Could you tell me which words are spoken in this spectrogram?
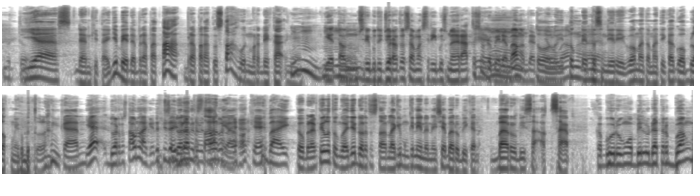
betul. Yes, dan kita aja beda berapa ta berapa ratus tahun merdekanya. Hmm, Ya tahun hmm. 1700 sama 1900 Iya. udah beda banget kan. Tuh, lo hitung deh tuh sendiri. Gue matematika goblok nih kebetulan kan. Ya 200 tahun lah kita bisa bilang 200 tahun ya. Oke, baik. Tuh, berarti lu tunggu aja 200 tahun lagi mungkin Indonesia baru bikin baru bisa accept. Keburu mobil udah terbang.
